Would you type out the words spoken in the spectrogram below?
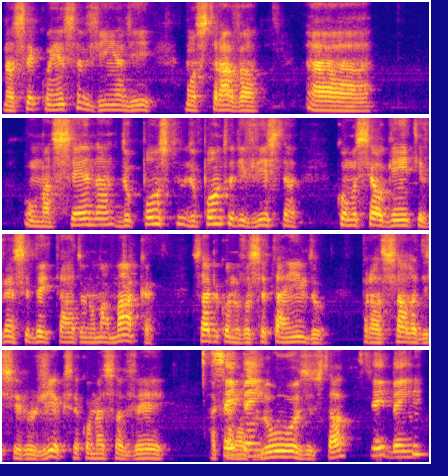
na sequência, vinha ali, mostrava ah, uma cena do ponto, do ponto de vista como se alguém tivesse deitado numa maca. Sabe quando você está indo para a sala de cirurgia, que você começa a ver aquelas luzes e tal? Sei bem.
